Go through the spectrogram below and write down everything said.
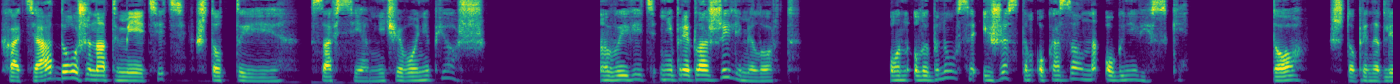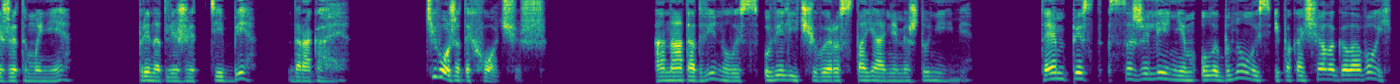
Хотя должен отметить, что ты совсем ничего не пьешь. Вы ведь не предложили, милорд? Он улыбнулся и жестом указал на огневиски. То, что принадлежит мне, принадлежит тебе, дорогая. Чего же ты хочешь? Она отодвинулась, увеличивая расстояние между ними. Темпест с сожалением улыбнулась и покачала головой.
